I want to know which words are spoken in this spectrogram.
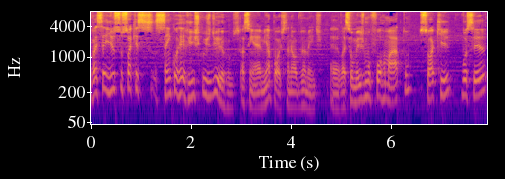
vai ser isso, só que sem correr riscos de erros. Assim, é a minha aposta, né? Obviamente. É, vai ser o mesmo formato, só que você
